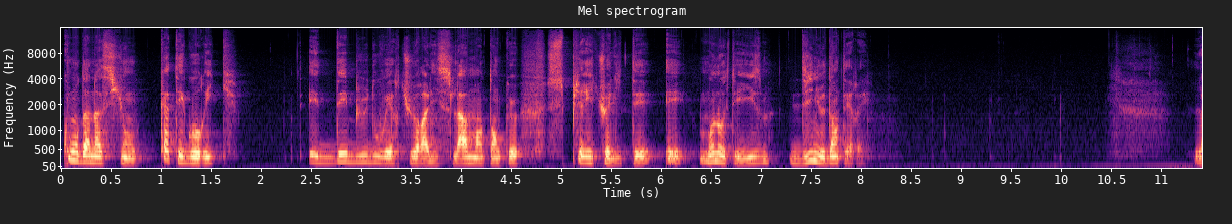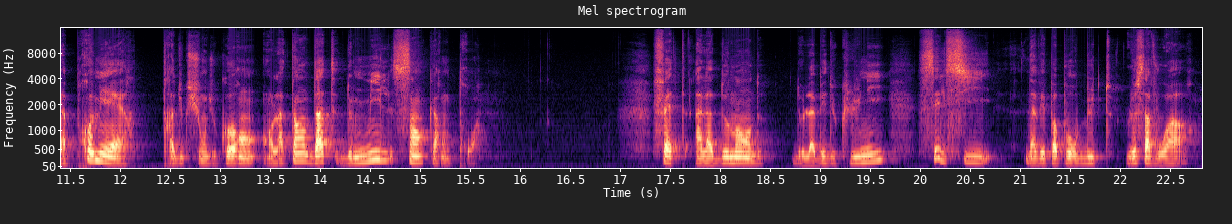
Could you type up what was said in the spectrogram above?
condamnation catégorique et début d'ouverture à l'islam en tant que spiritualité et monothéisme digne d'intérêt. La première traduction du Coran en latin date de 1143. Faite à la demande de l'abbé de Cluny, celle-ci n'avait pas pour but le savoir,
